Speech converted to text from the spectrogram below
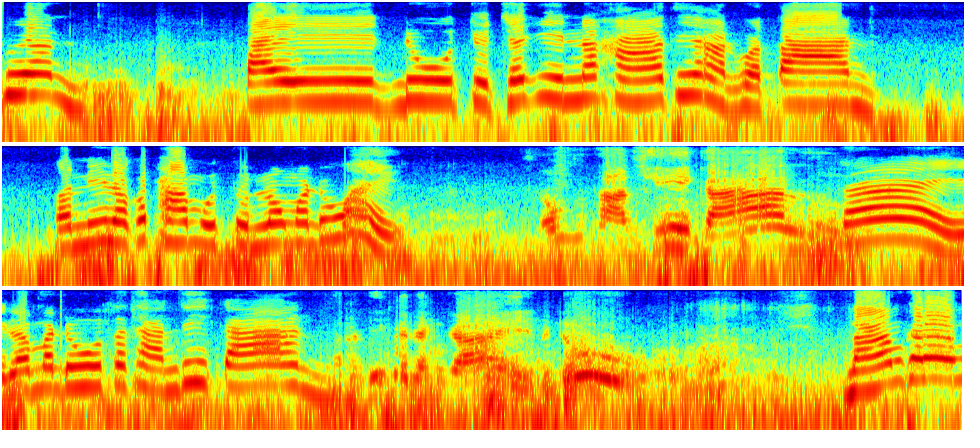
เพื่อนๆ ไปดูจุดเช็คอินนะคะ ที่หาดหัวตาล ตอนนี้เราก็พาหมูตุนลงมาด้วย ชมสถานที่กันใช่เรามาดูสถานที่กัน สถานที่เป็นยังไงไปดู น้ำก็เริ่ม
